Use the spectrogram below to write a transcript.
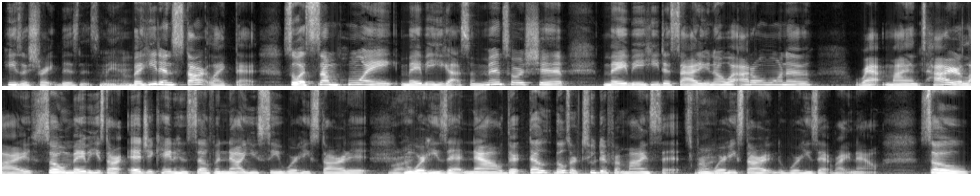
he's a straight businessman, mm-hmm. but he didn't start like that. So at some point, maybe he got some mentorship. Maybe he decided, you know what, I don't want to rap my entire life. So maybe he started educating himself, and now you see where he started right. and where he's at now. Those, those are two different mindsets from right. where he started to where he's at right now. So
